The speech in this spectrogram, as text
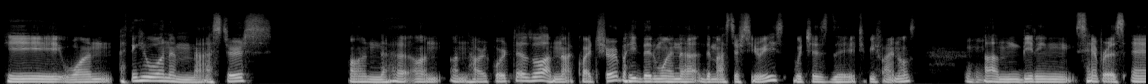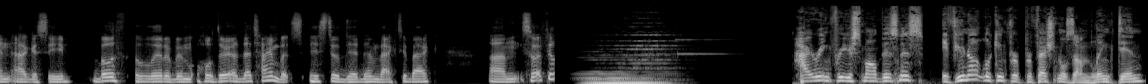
He won, I think he won a Masters on uh, on on hard court as well. I'm not quite sure, but he did win uh, the Master Series, which is the ATP Finals, mm-hmm. um, beating Sampras and Agassi, both a little bit older at that time, but he still did them back to back. Um, so I feel. Hiring for your small business? If you're not looking for professionals on LinkedIn,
